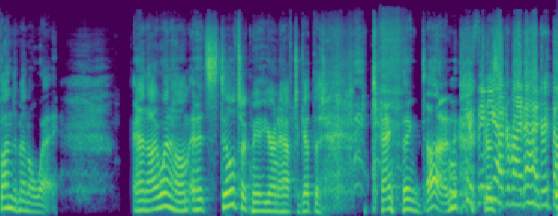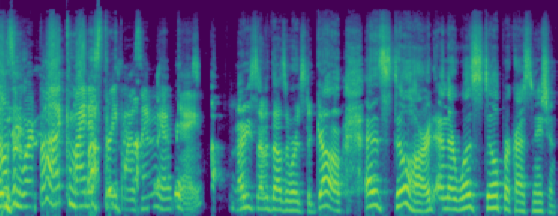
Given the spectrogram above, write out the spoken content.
fundamental way and I went home, and it still took me a year and a half to get the dang thing done. Because well, then you had to write a hundred thousand word book minus three thousand. Okay, ninety-seven thousand words to go, and it's still hard, and there was still procrastination.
